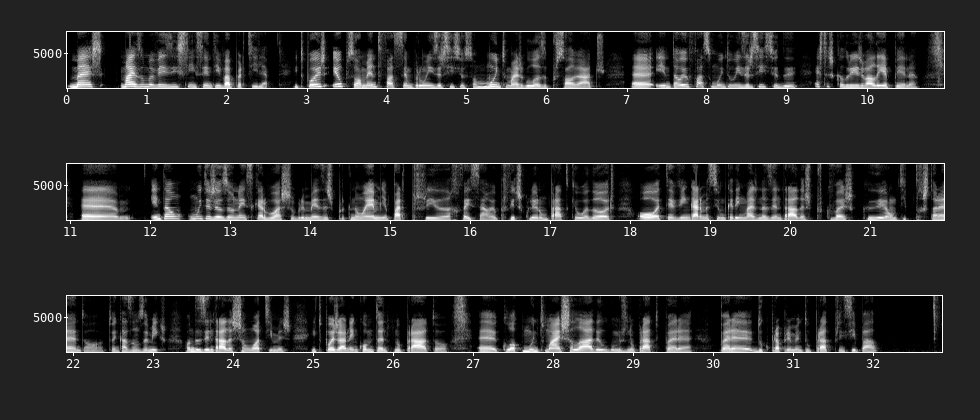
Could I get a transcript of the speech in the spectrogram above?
Mas mais uma vez isto incentiva a partilha. E depois, eu pessoalmente faço sempre um exercício, eu sou muito mais gulosa por salgados, uh, então eu faço muito um exercício de estas calorias valem a pena. Uh, então, muitas vezes eu nem sequer vou às sobremesas, porque não é a minha parte preferida da refeição. Eu prefiro escolher um prato que eu adoro, ou até vingar-me assim um bocadinho mais nas entradas, porque vejo que é um tipo de restaurante, ou estou em casa uns amigos, onde as entradas são ótimas, e depois já nem como tanto no prato, ou uh, coloco muito mais salada e legumes no prato para, para, do que propriamente o prato principal.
